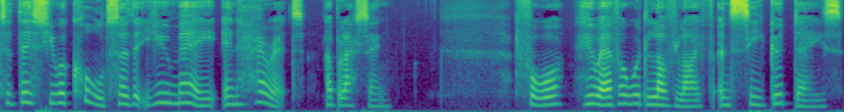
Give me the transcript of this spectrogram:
to this you were called, so that you may inherit a blessing. For whoever would love life and see good days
